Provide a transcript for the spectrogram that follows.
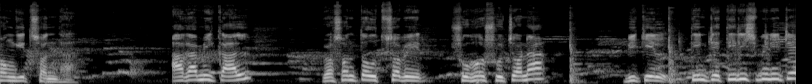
সংগীত সন্ধ্যা। আগামীকাল বসন্ত উৎসবের শুভ সূচনা। বিকেল তিনটে তিরিশ মিনিটে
